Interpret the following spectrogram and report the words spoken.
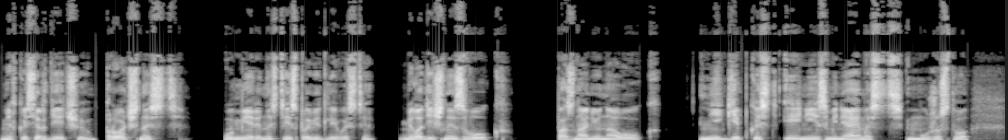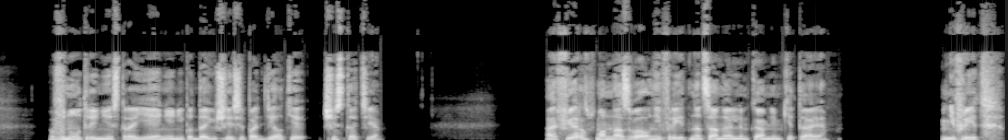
мягкосердечию, прочность, умеренности и справедливости, мелодичный звук, познанию наук, негибкость и неизменяемость мужеству — внутреннее строение, не поддающееся подделке, чистоте. А Фермсман назвал нефрит национальным камнем Китая. Нефрит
